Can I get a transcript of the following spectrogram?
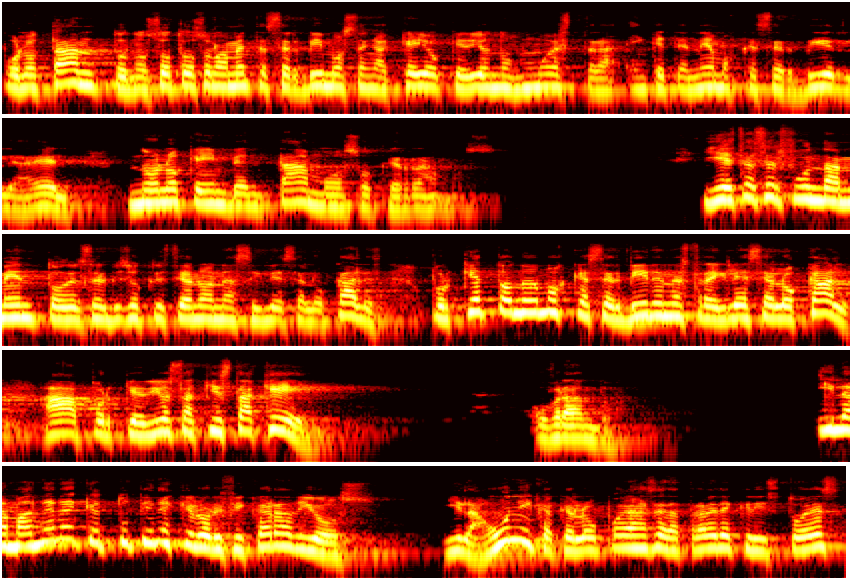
Por lo tanto, nosotros solamente servimos en aquello que Dios nos muestra en que tenemos que servirle a Él, no lo que inventamos o querramos. Y este es el fundamento del servicio cristiano en las iglesias locales. ¿Por qué tenemos que servir en nuestra iglesia local? Ah, porque Dios aquí está qué? Obrando. Y la manera en que tú tienes que glorificar a Dios y la única que lo puedes hacer a través de Cristo es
